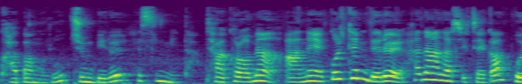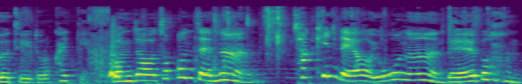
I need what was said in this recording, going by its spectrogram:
가방으로 준비를 했습니다. 자 그러면 안에 꿀템들을 하나하나씩 제가 보여드리도록 할게요. 먼저 첫 번째는 차키인데요. 요거는 매번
